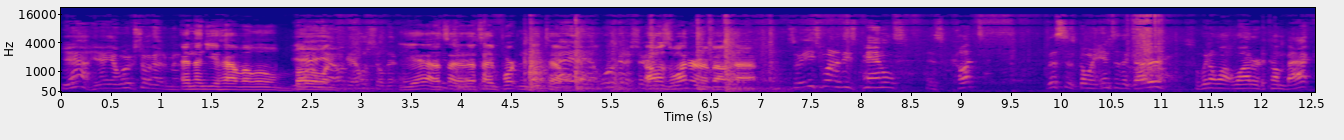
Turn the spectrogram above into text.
yeah, yeah, yeah, we'll show that in a minute. and then you have a little bow. yeah, yeah, okay, we'll show that. Yeah, that's a that's an important detail. Yeah, yeah, yeah, we're gonna show you. I was wondering about that. So each one of these panels is cut. This is going into the gutter, so we don't want water to come back.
